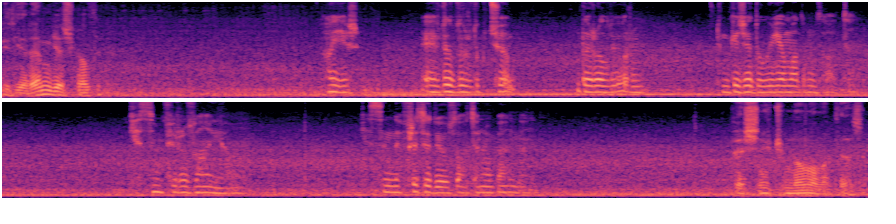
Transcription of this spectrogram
Bir yere mi geç kaldık? Hayır. Evde durdukça daralıyorum. Dün gece de uyuyamadım zaten. Kesin Firuzan ya. Kesin nefret ediyor zaten o benden. Peşin hükümlü olmamak lazım.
